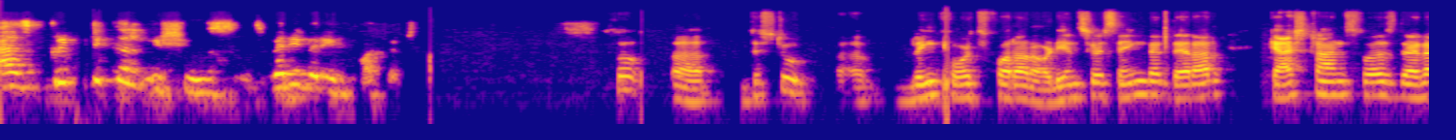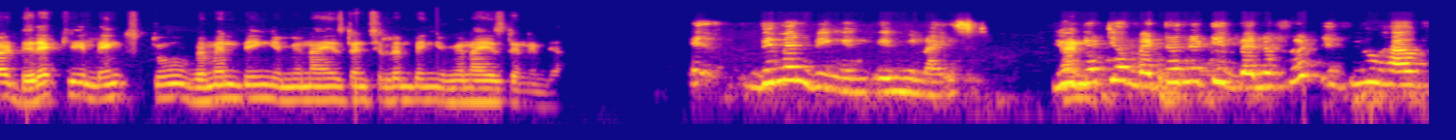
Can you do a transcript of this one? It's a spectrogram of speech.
as critical issues. It's very, very important. So, uh, just to uh, bring forth for our audience, you're saying that there are cash transfers that are directly linked to women being immunized and children being immunized in India. Eh, women being immunized. You and get your maternity benefit if you have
